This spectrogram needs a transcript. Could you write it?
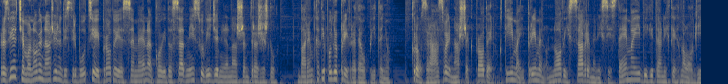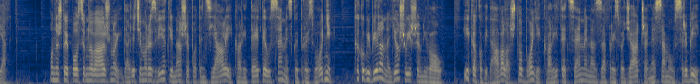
razvijat ćemo nove načine distribucije i prodaje semena koji do sad nisu viđeni na našem tržištu, barem kad je poljoprivreda u pitanju kroz razvoj našeg prodajnog tima i primjenu novih savremenih sistema i digitalnih tehnologija. Ono što je posebno važno i dalje ćemo razvijati naše potencijale i kvalitete u semenskoj proizvodnji kako bi bila na još višem nivou i kako bi davala što bolji kvalitet semena za proizvođače ne samo u Srbiji,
